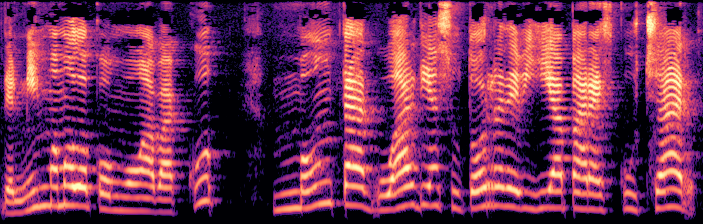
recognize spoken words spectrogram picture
del mismo modo como Habacuc monta guardia en su torre de vigía para escuchar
